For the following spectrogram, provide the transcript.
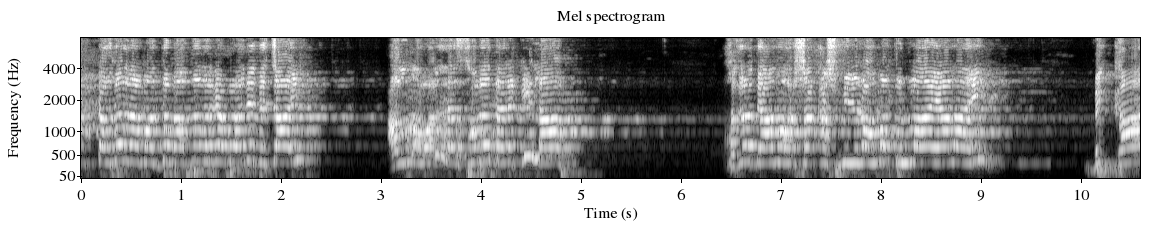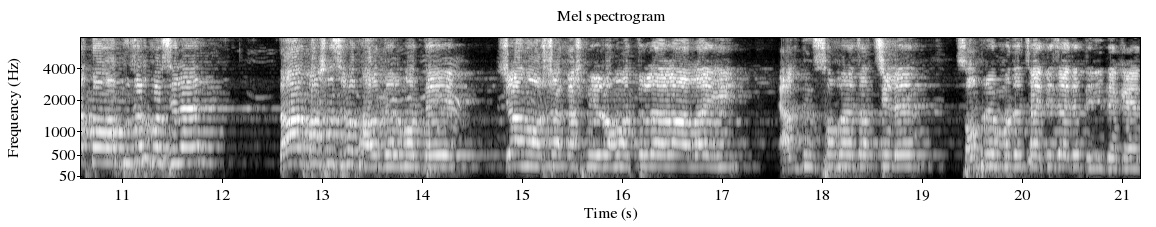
একটা উদাহরণের মাধ্যমে আপনাদেরকে বলে দিতে চাই, আল্লাহ বড়দের সবে থাকলে কি লাভ? হজরত আনোয়ার শাহ কাশ্মীর রহমতুল্লাহ আলাই বিখ্যাত বুজুর্গ ছিলেন। তার বাসা ছিল ভারতের মধ্যে। সে আনোয়ার কাশ্মীর রহমতুল্লাহ আলাই একদিন সফরে যাচ্ছিলেন। সফরের মধ্যে চাইতে চাইতে তিনি দেখেন,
